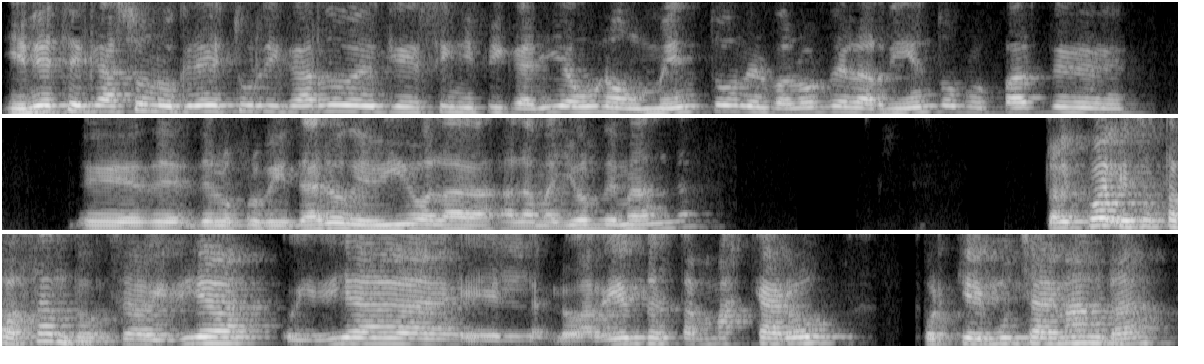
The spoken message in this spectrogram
Y en este caso, ¿no crees tú, Ricardo, de que significaría un aumento en el valor del arriendo por parte de, eh, de, los propietarios debido a la, a la mayor demanda? Tal cual, eso está pasando. O sea, hoy día, hoy día los arriendos están más caros porque hay mucha demanda,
